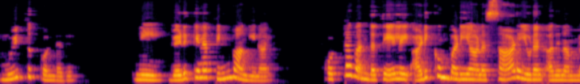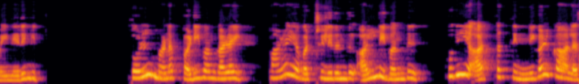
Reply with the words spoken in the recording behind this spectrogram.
முழித்துக் கொண்டது. நீ வெடுக்கென பின்வாங்கினாய். கொட்ட வந்த தேலை அடிக்கும்படியான சாடையுடன் அது நம்மை நெருங்கி தொல் மனப்படிவங்களை பழையவற்றிலிருந்து அள்ளி வந்து புதிய அர்த்தத்தின் நிகழ்கால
